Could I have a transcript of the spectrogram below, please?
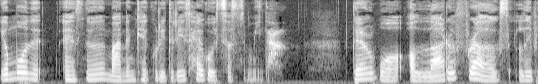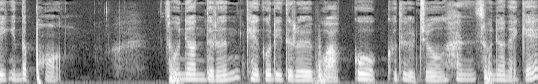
연못에는 많은 개구리들이 살고 있었습니다. There were a lot of frogs living in the pond. 소년들은 개구리들을 보았고 그들 중 한 소년에게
